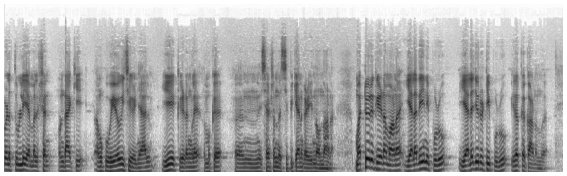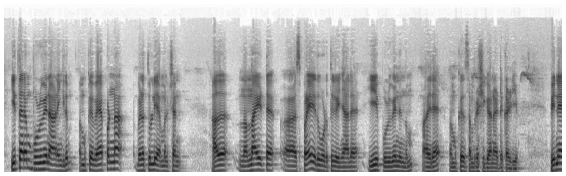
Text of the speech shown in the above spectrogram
വെളുത്തുള്ളി എമൽഷൻ ഉണ്ടാക്കി നമുക്ക് ഉപയോഗിച്ച് കഴിഞ്ഞാലും ഈ കീടങ്ങളെ നമുക്ക് ശേഷം നശിപ്പിക്കാൻ കഴിയുന്ന ഒന്നാണ്. മറ്റൊരു കീടമാണ് ഇലതീനി പുഴു ഇലചുരുട്ടി പുഴു ഇതൊക്കെ കാണുന്നത്. ഇത്തരം പുഴുവിനാണെങ്കിലും നമുക്ക് വേപ്പെണ്ണ വെളുത്തുള്ളി എമൽഷൻ അത് നന്നായിട്ട് സ്പ്രേ ചെയ്ത് കൊടുത്തു കഴിഞ്ഞാൽ ഈ പുഴുവിൽ നിന്നും അതിനെ നമുക്ക് സംരക്ഷിക്കാനായിട്ട് കഴിയും. പിന്നെ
